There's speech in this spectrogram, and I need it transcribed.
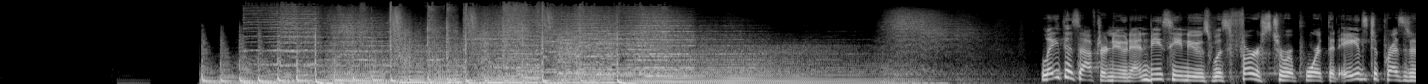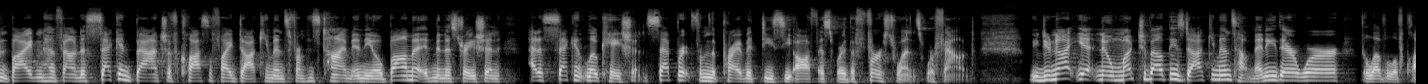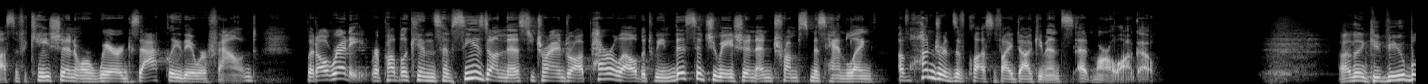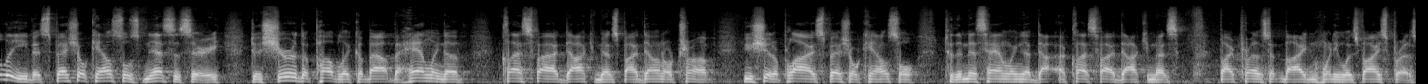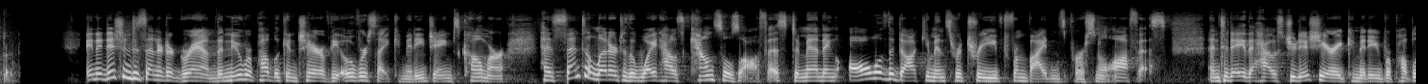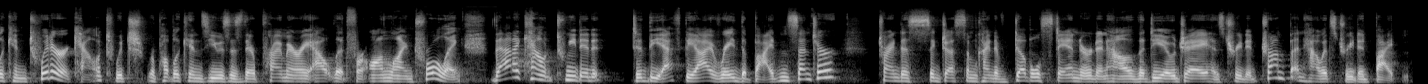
Late this afternoon, NBC News was first to report that aides to President Biden have found a second batch of classified documents from his time in the Obama administration at a second location, separate from the private DC office where the first ones were found. We do not yet know much about these documents, how many there were, the level of classification, or where exactly they were found. But already, Republicans have seized on this to try and draw a parallel between this situation and Trump's mishandling of hundreds of classified documents at Mar-a-Lago. I think if you believe a special counsel is necessary to assure the public about the handling of classified documents by Donald Trump, you should apply a special counsel to the mishandling of do- uh, classified documents by President Biden when he was vice president. In addition to Senator Graham, the new Republican chair of the Oversight Committee, James Comer, has sent a letter to the White House counsel's office demanding all of the documents retrieved from Biden's personal office. And today, the House Judiciary Committee Republican Twitter account, which Republicans use as their primary outlet for online trolling, that account tweeted, Did the FBI raid the Biden Center? Trying to suggest some kind of double standard in how the DOJ has treated Trump and how it's treated Biden.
